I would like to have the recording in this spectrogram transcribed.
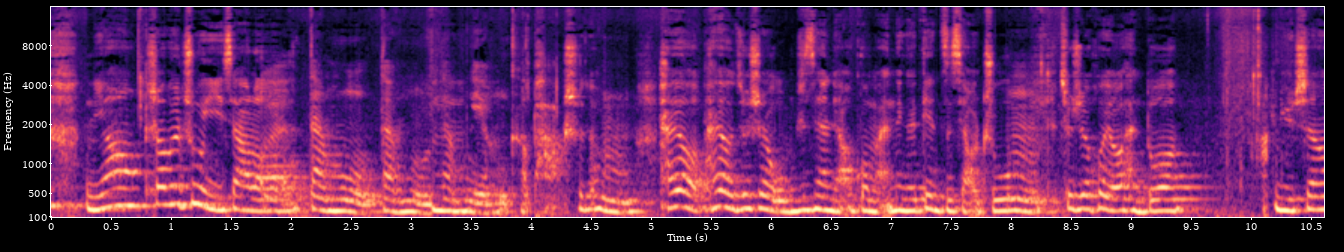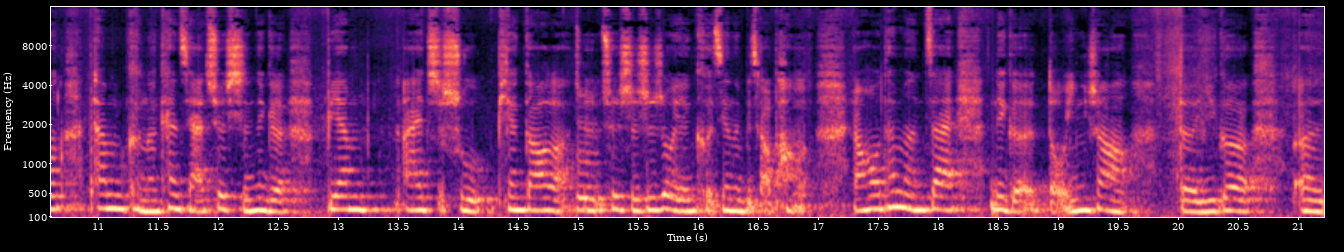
你要稍微注意一下喽。对，弹幕弹幕弹幕也很可怕。是的，嗯，还有还有就是我们之前聊过嘛，那个电子小猪，嗯，就是会有很多。女生，她们可能看起来确实那个 BMI 指数偏高了，就是确实是肉眼可见的比较胖了。然后她们在那个抖音上的一个呃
